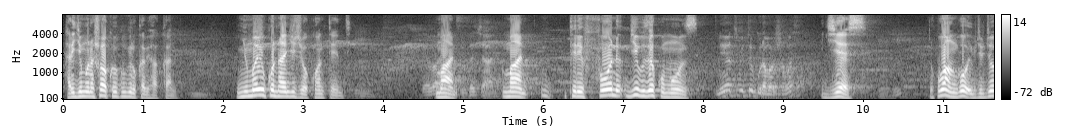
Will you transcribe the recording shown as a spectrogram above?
hari igihe umuntu ashobora kubikubwira ukabihakana. Nyuma y'uko ntangije iyo content yabaye man nziza cyane. man telefone byibuze ku munsi. Niyo tuma itegura amarushanwa se? Yes. Ni ukuvuga ngo ibyo byo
